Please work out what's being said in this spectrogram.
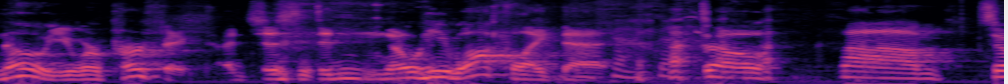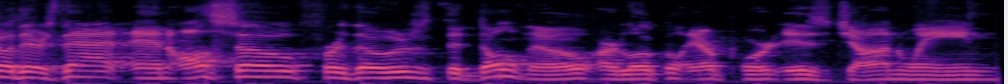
"No, you were perfect. I just didn't know he walked like that." So. Um, so there's that, and also for those that don't know, our local airport is John Wayne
